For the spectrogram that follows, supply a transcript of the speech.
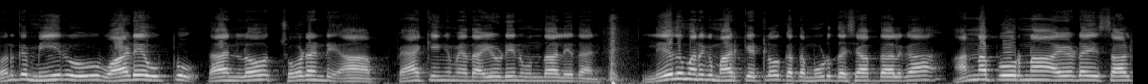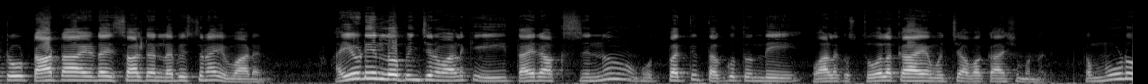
కనుక మీరు వాడే ఉప్పు దానిలో చూడండి ఆ ప్యాకింగ్ మీద అయోడిన్ ఉందా లేదా అని. లేదు మనకి మార్కెట్లో గత మూడు దశాబ్దాలుగా Annapurna iodised salt Tata iodised salt అని లభిస్తున్నాయి వాడండి. అయోడిన్ లోపించిన వాళ్ళకి థైరాక్సిన్ ఉత్పత్తి తగ్గుతుంది. వాళ్ళకు స్థూలకాయం వచ్చే అవకాశం ఉన్నది. ఇక మూడు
